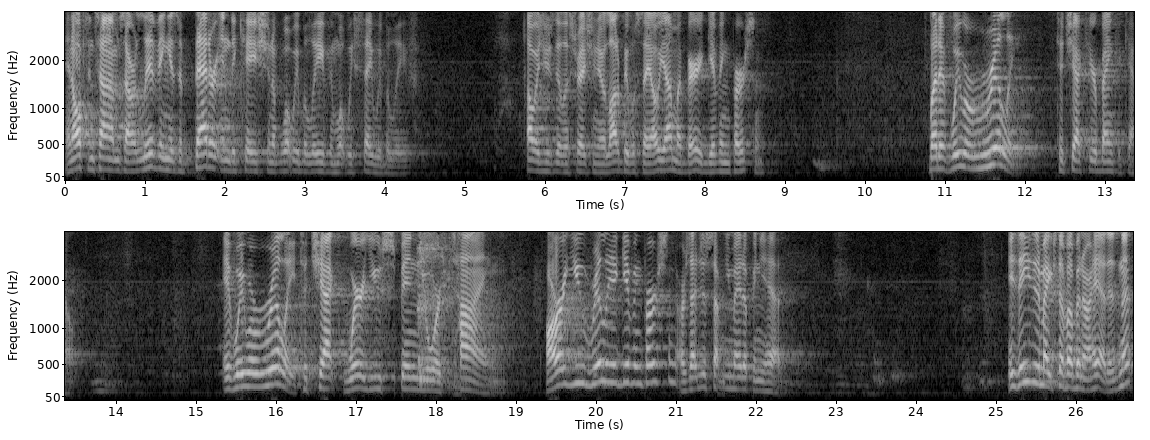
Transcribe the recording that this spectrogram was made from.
And oftentimes, our living is a better indication of what we believe than what we say we believe. I always use the illustration. You know, a lot of people say, "Oh, yeah, I'm a very giving person." But if we were really to check your bank account, if we were really to check where you spend your time, are you really a giving person? Or is that just something you made up in your head? It's easy to make stuff up in our head, isn't it?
